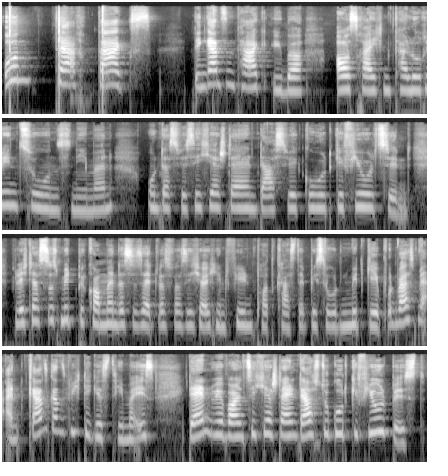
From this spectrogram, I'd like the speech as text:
untertags den ganzen Tag über ausreichend Kalorien zu uns nehmen und dass wir sicherstellen, dass wir gut gefühlt sind. Vielleicht hast du es mitbekommen, das ist etwas, was ich euch in vielen Podcast-Episoden mitgebe und was mir ein ganz, ganz wichtiges Thema ist, denn wir wollen sicherstellen, dass du gut gefühlt bist.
